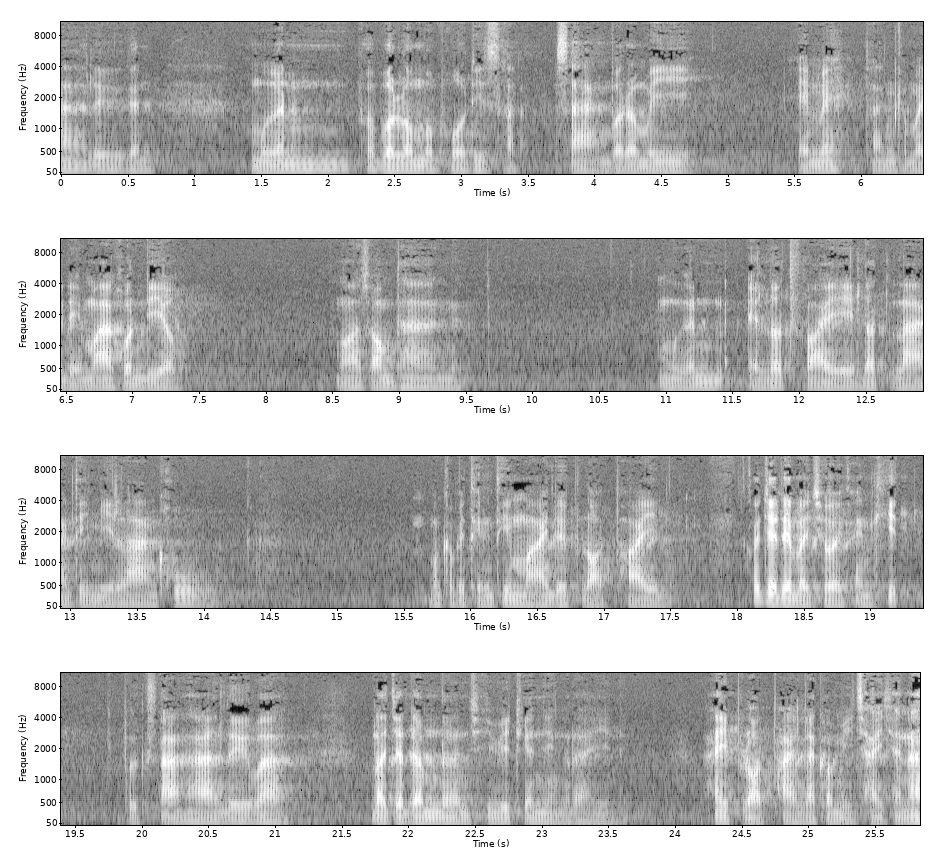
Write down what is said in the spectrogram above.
หาลือกัน เหมือนพระบรมโพธิสัตว์สร้างบารมี เห็นไหมท่านก็ไม่ได้มาคนเดียว มาสองทางเนี่ยเหมือนไอ้รถไฟรถรางที่มีรางคู่ มันก็ไปถึงที่หมายโดยปลอดภัย ก็จะได้มาช่วยกันคิดปรึกษาหาหรือว่าเราจะดำเนินชีวิตกันอย่างไร ให้ปลอดภัยและก็มีชัยชนะ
